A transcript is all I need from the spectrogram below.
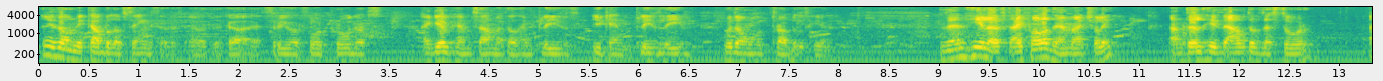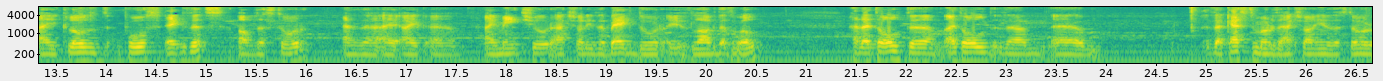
And he told me a couple of things, or, or uh, three or four products. I gave him some. I told him, please, you can please leave. We don't want troubles here. Then he left. I followed him actually until he's out of the store I closed both exits of the store and uh, I I, uh, I made sure actually the back door is locked as well. And I told uh, I told the um, the customers actually in the store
